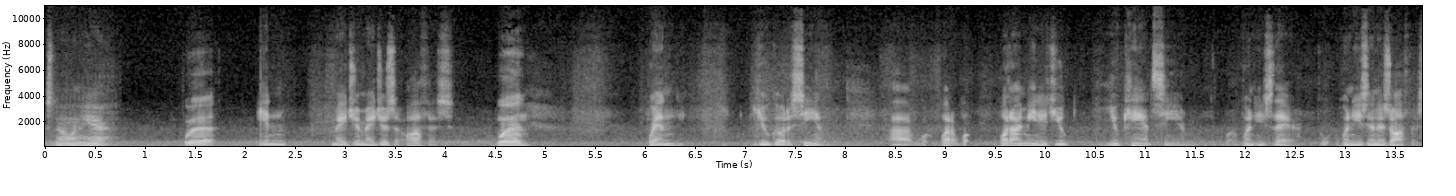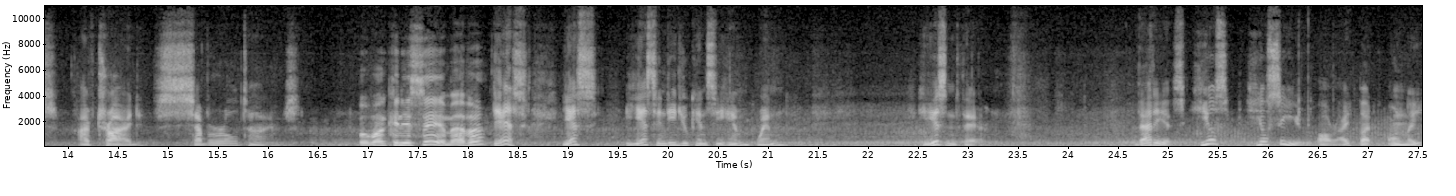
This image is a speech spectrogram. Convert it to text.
There's no one here. Where? In Major Major's office. When? When you go to see him. Uh, what, what, what I mean is you, you can't see him when he's there, when he's in his office. I've tried several times. But when can you see him, ever? Yes, yes, yes, indeed, you can see him when he isn't there. That is, he'll he'll see you, all right, but only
